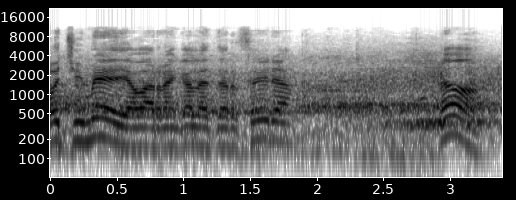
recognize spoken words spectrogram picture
8 y media va a arrancar la tercera. No.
